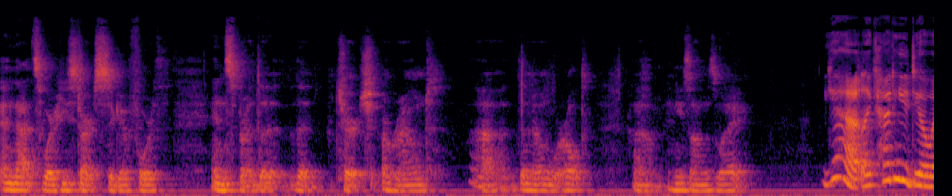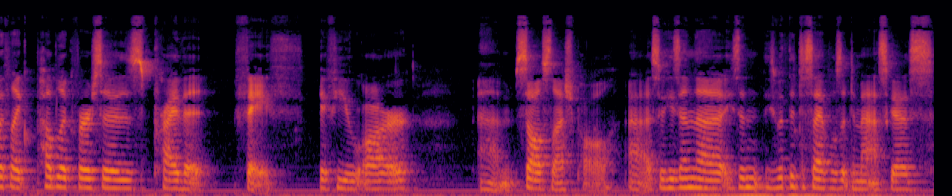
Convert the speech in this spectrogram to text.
and that's where he starts to go forth and spread the the church around uh, the known world. Um, and he's on his way. yeah like how do you deal with like public versus private faith if you are um, Saul slash Paul. Uh, so he's in the he's in he's with the disciples at Damascus,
